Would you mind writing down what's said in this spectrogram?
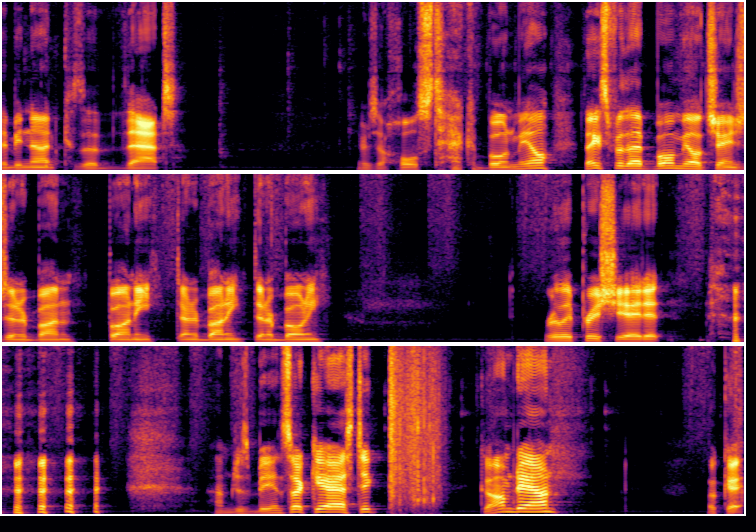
Maybe not because of that. There's a whole stack of bone meal. Thanks for that bone meal change, dinner bun, bunny, dinner bunny, dinner bony. Really appreciate it. I'm just being sarcastic. Calm down. Okay.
